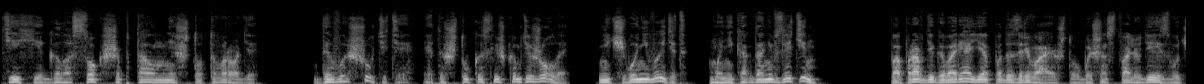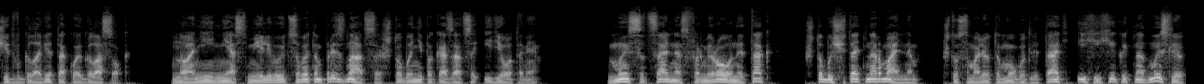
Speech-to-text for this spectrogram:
Тихий голосок шептал мне что-то вроде «Да вы шутите, эта штука слишком тяжелая, ничего не выйдет, мы никогда не взлетим». По правде говоря, я подозреваю, что у большинства людей звучит в голове такой голосок, но они не осмеливаются в этом признаться, чтобы не показаться идиотами. Мы социально сформированы так, чтобы считать нормальным, что самолеты могут летать и хихикать над мыслью,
